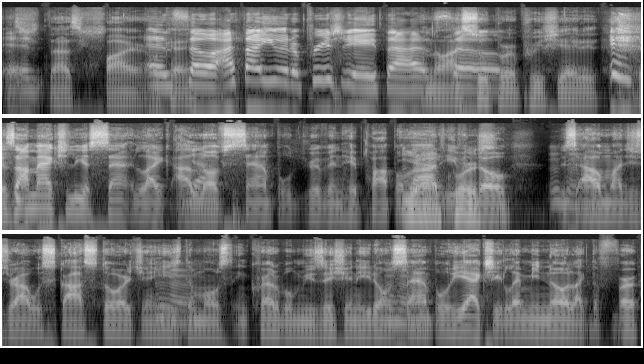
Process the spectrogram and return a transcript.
That's, and that's fire. and okay. so I thought you would appreciate that. No, I super appreciate it because I'm actually a sam- like I Yeah. love sample driven hip hop a Yeah, lot. Even though Mm-hmm. this album I just dropped with Scott Storch and he's the most incredible musician. He don't sample. He actually let me know like the first,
